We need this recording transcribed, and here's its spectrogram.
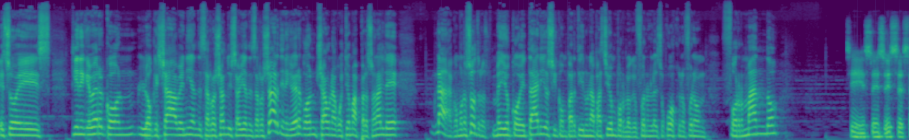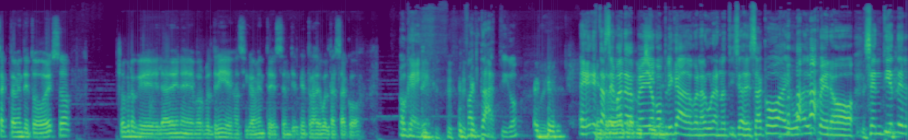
Eso es. Tiene que ver con lo que ya venían desarrollando y sabían desarrollar. Tiene que ver con ya una cuestión más personal de nada, como nosotros, medio coetarios y compartir una pasión por lo que fueron esos juegos que nos fueron formando. Sí, eso es, es exactamente todo eso. Yo creo que el ADN de Purple Tree es básicamente sentir que entras de vuelta al saco. Ok, fantástico. Eh, esta semana medio complicado con algunas noticias de Sacoa igual, pero se entiende el,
